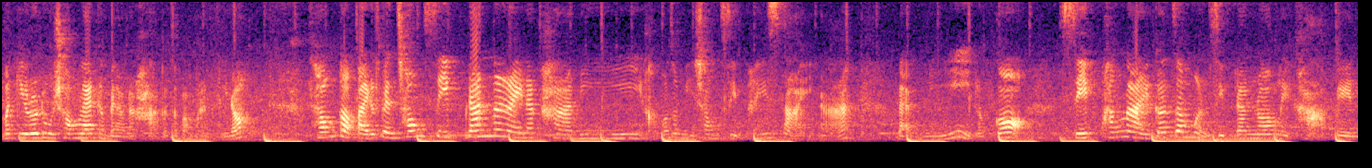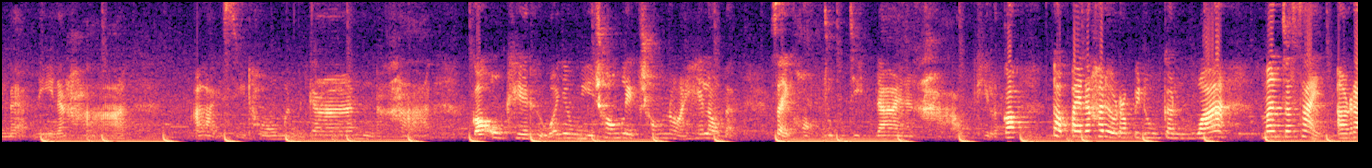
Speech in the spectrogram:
เมื่อกี้เราดูช่องแรกกันไปแล้วนะคะ ก็จะประมาณนี้เนาะ ช่องต่อไปก็จะเป็นช่องซิปด้านในนะคะนี่เขาก็จะมีช่องซิปให้ใส่นะ แบบนี้แล้วก็ซิปข้างในก็จะเหมือนซิปด้านนอกเลยค่ะ เป็นแบบนี้นะคะอะไหล่สีทองเหมือนกันนะคะ ก็โอเคถือว่ายังมีช่องเล็กช่องน้อยให้เราแบบใส่ของจุกจิกได้นะคะโอเคแล้วก็ต่อไปนะคะเดี๋ยวเราไปดูกันว่ามันจะใส่อะไร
